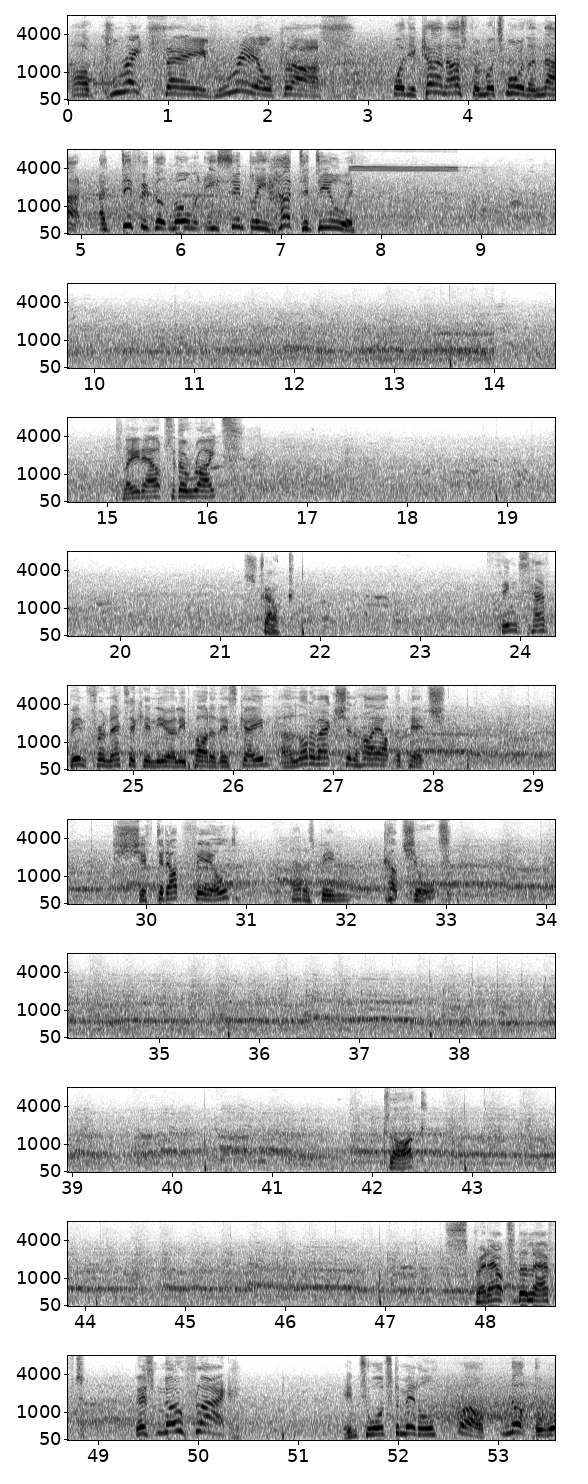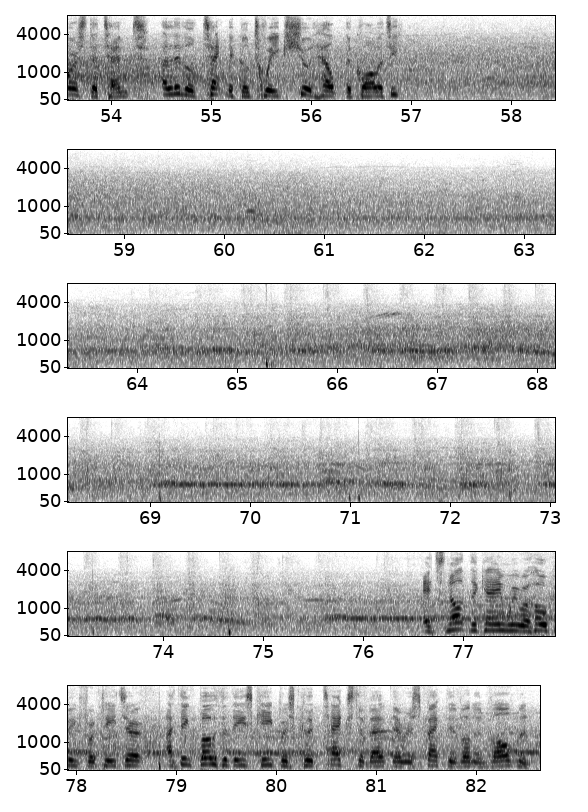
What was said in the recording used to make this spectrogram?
Oh, great save, real class. Well, you can't ask for much more than that. A difficult moment he simply had to deal with. Played out to the right. Struijk. Things have been frenetic in the early part of this game. A lot of action high up the pitch. Shifted upfield. That has been cut short. Clark. Spread out to the left. There's no flag. In towards the middle. Well, not the worst attempt. A little technical tweak should help the quality. It's not the game we were hoping for, Peter. I think both of these keepers could text about their respective uninvolvement.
